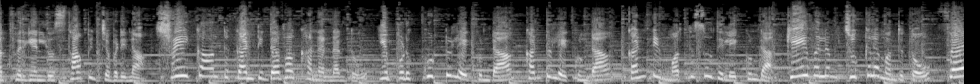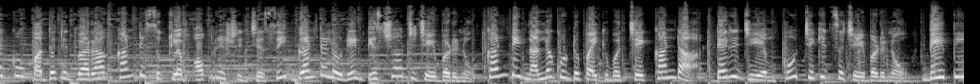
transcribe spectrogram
ఆధ్వర్యంలో స్థాపించబడిన శ్రీకాంత్ కంటి దవాఖాన నందు ఇప్పుడు కుట్టు లేకుండా కట్టు లేకుండా కంటి మత్తుసూది లేకుండా కేవలం చుక్కల మందుతో ఫేకో పద్ధతి ద్వారా కంటి శుక్లం ఆపరేషన్ చేసి గంటలోనే డిశ్చార్జ్ చేయబడును. కంటి నల్లగుడ్డు పైకి వచ్చే కండ టెరిజియం కు చికిత్స చేయబడును. బీపీ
